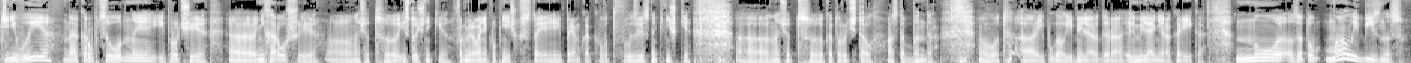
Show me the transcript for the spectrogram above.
теневые, да, коррупционные и прочие нехорошие значит, источники формирования крупнейших состояний, прям как вот в известной книжке, значит, которую читал Остап Бендер, вот, и пугал ей миллиардера или миллионера Корейка. Но зато малый бизнес –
